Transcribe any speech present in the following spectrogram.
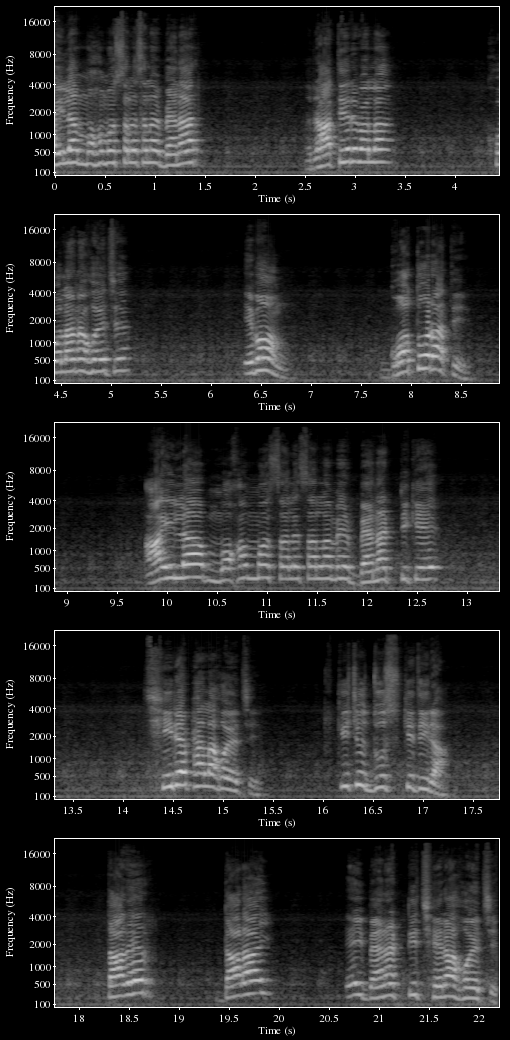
আইলাম মোহাম্মদ সাল্লাহ সাল্লামের ব্যানার রাতের বেলা খোলানো হয়েছে এবং গত রাতে আই লাভ মোহাম্মদ সাল্লাহ সাল্লামের ব্যানারটিকে ছিঁড়ে ফেলা হয়েছে কিছু দুষ্কৃতীরা। তাদের দ্বারাই এই ব্যানারটি ছেঁড়া হয়েছে।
